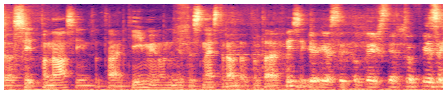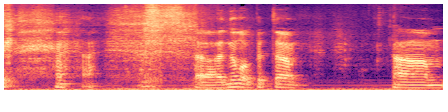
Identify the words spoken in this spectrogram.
uh, sit pa nāsīm, tad tā ir ķīmija. Un, ja tas nestrādā, tad tā ir fizika. Ja, ja sit pa pirkstiem, tad fizika. uh, nu, lūk, bet, um,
